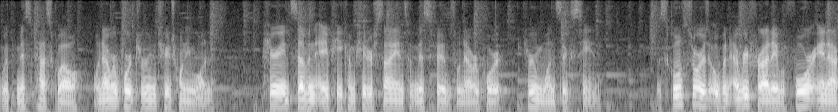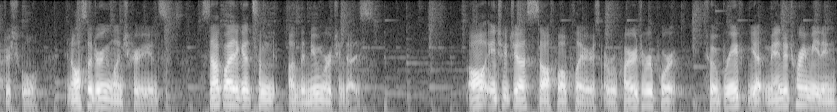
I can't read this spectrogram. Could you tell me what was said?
with Miss Pasquale will now report to room 221. Period 7 AP Computer Science with Miss Phibbs will now report to room 116. The school store is open every Friday before and after school, and also during lunch periods. Stop by to get some of the new merchandise. All HHS softball players are required to report to a brief yet mandatory meeting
